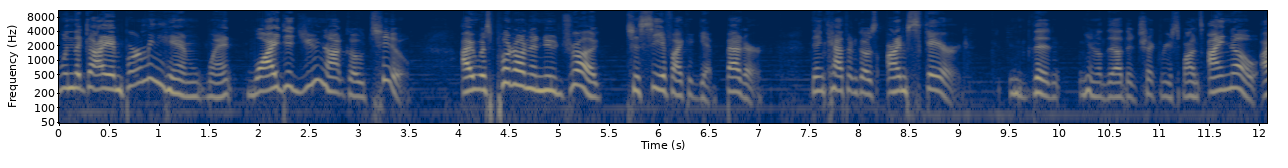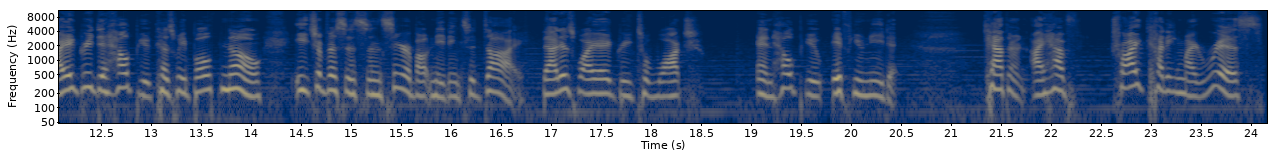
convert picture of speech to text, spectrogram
When the guy in Birmingham went, why did you not go too? I was put on a new drug to see if I could get better. Then Catherine goes, I'm scared. Then, you know, the other chick responds, I know. I agreed to help you because we both know each of us is sincere about needing to die. That is why I agreed to watch and help you if you need it. Catherine, I have tried cutting my wrists.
